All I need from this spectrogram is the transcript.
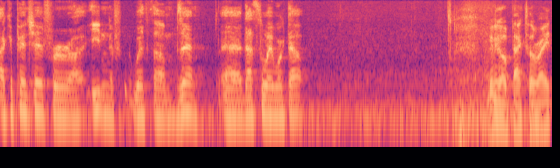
I could pinch hit for uh, Eaton if, with um, Zim. Uh, that's the way it worked out. I'm gonna go back to the right.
